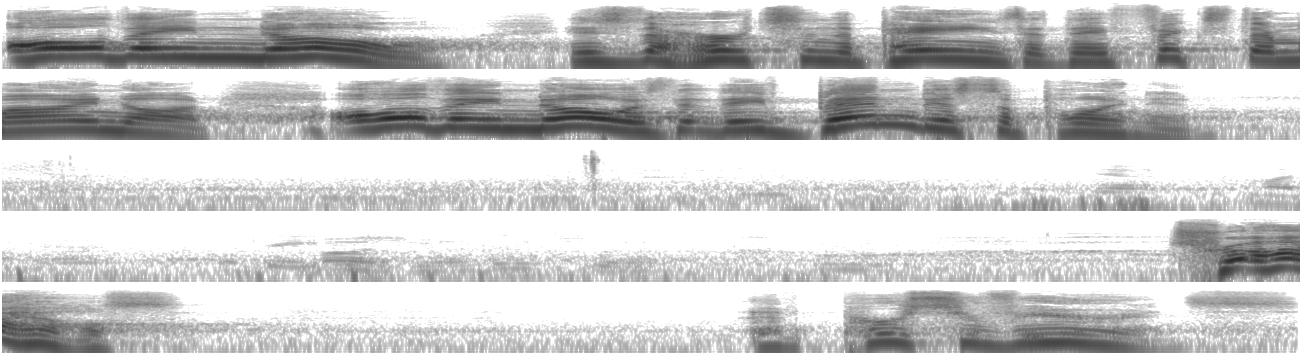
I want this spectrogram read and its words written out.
all they know is the hurts and the pains that they fixed their mind on. All they know is that they've been disappointed. Trials and perseverance.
